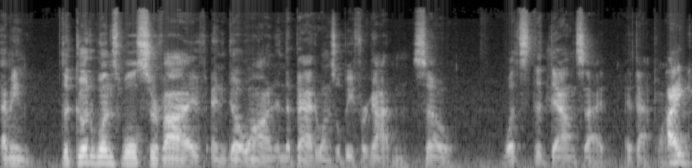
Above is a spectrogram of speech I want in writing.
I mean, the good ones will survive and go on, and the bad ones will be forgotten. So, what's the downside at that point? I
